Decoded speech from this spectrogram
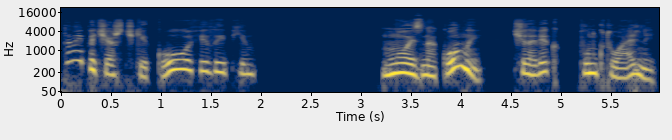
Давай по чашечке кофе выпьем. Мой знакомый — человек пунктуальный.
